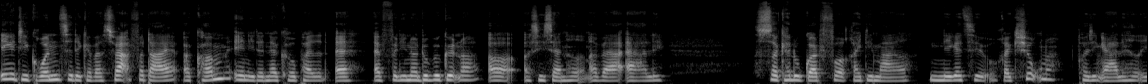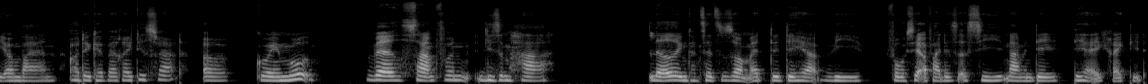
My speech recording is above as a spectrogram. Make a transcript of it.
en af de grunde til, at det kan være svært for dig at komme ind i den her co-pilot, er, at fordi når du begynder at, at sige sandheden og være ærlig, så kan du godt få rigtig meget negative reaktioner på din ærlighed i omvejen. Og det kan være rigtig svært at gå imod, hvad samfundet ligesom har lavet en konsensus om, at det er det her, vi fokuserer faktisk at sige, nej, men det, det her er ikke rigtigt.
